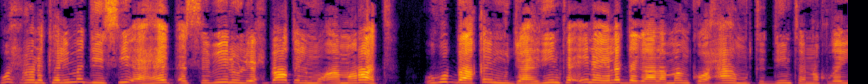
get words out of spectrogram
wuxuuna kelimadiisii ahayd assabiilu liixbaati almu'aamaraat ugu baaqay mujaahidiinta inay la dagaalamaan kooxaha murtadiinta noqday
